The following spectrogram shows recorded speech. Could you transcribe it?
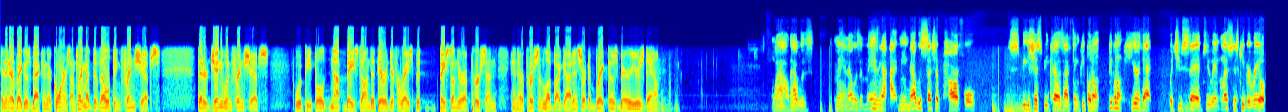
and then everybody goes back in their corners. I'm talking about developing friendships that are genuine friendships with people not based on that they're a different race but based on they're a person and they're a person loved by god and start to break those barriers down wow that was man, that was amazing. I, I mean, that was such a powerful speech just because I think people don't people don't hear that what you said too. And let's just keep it real.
